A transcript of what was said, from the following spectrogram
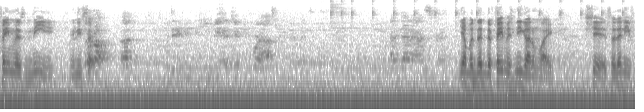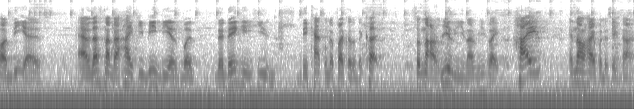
famous knee, and he No, said, no. Uh, he? He beat a dude before Askren did it. And then Askren. yeah, but the, the famous knee got him like shit. So then he fought Diaz, and that's not the hype. He beat Diaz, but the thing he he they canceled the fight because of the cut. So not really. He's not. He's like hype and not hype at the same time.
